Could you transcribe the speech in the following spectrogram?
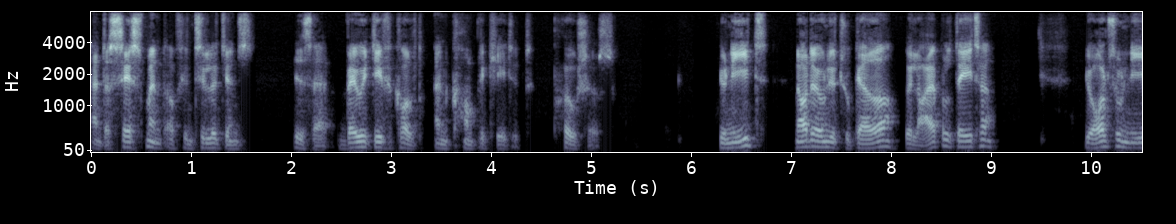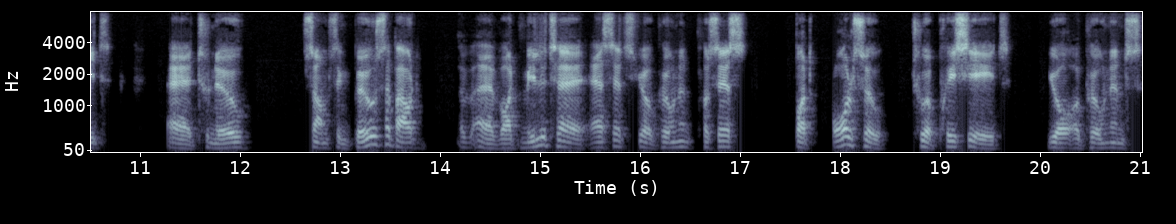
and assessment of intelligence is a very difficult and complicated process. You need not only to gather reliable data, you also need uh, to know something both about uh, what military assets your opponent possess, but also to appreciate your opponent's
